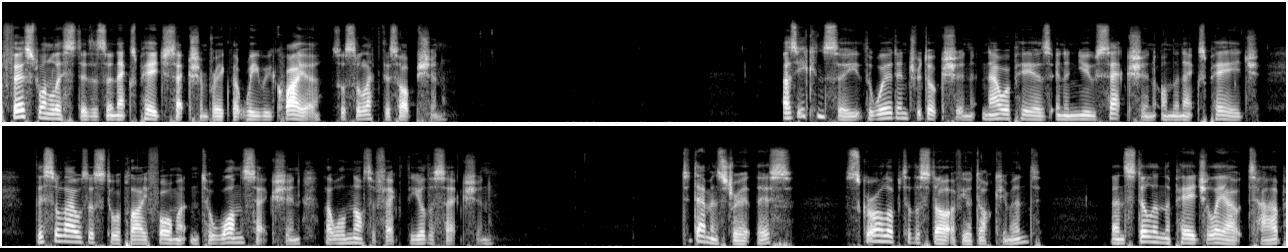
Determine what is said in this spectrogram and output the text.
The first one listed is the next page section break that we require, so select this option. As you can see, the word introduction now appears in a new section on the next page. This allows us to apply formatting to one section that will not affect the other section. To demonstrate this, scroll up to the start of your document, then still in the Page Layout tab,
